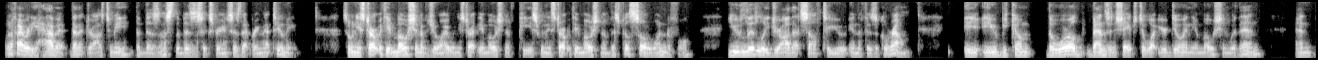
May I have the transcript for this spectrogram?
what if i already have it then it draws to me the business the business experiences that bring that to me so when you start with the emotion of joy when you start the emotion of peace when you start with the emotion of this feels so wonderful you literally draw that self to you in the physical realm you, you become the world bends and shapes to what you're doing, the emotion within, and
